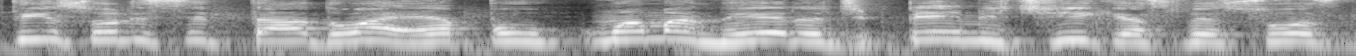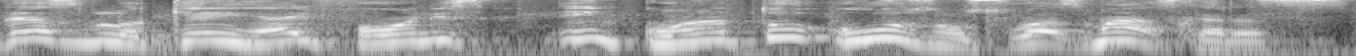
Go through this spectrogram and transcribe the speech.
têm solicitado à Apple uma maneira de permitir que as pessoas desbloqueiem iPhones enquanto usam suas máscaras.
